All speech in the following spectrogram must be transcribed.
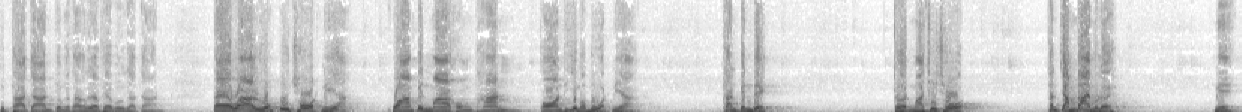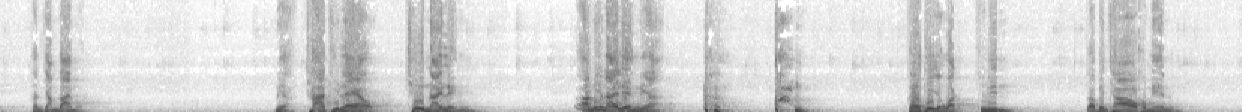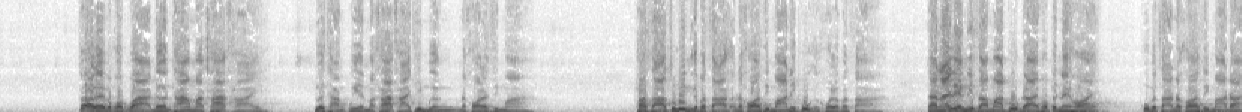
สุทธาจารย์จนกระทั่งเรียกเทพบุตาจารย์ แต่ว่าหลวงปู่โชตเนี้ยความเป็นมาของท่านก่อนที่จะมาบวชเนี่ย ท่านเป็นเด็ก เกิดมาชื่อโชต ท่านจำได้หมดเลย นี่ ท่านจำได้หมด เนี่ยชาติที่แล้วชื่อนายเหลงอันนี้นายเหลงเนี่ยเกิดที่จังหวัดสุรินทร์ก็เป็นชาวเขมรก็เลยปรากฏว่าเดินทางมาค้าขายด้วยทางเกวียนมาค้าขายที่เมืองนครราชสีมา ภาษาสุรินทร์กับภาษานครสีมานี่พูดกับคนละภาษา แต่นายเหลียงนี่สามารถพูดได้ เพราะเป็นนายห้อย พูดภาษานครสีมาได้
